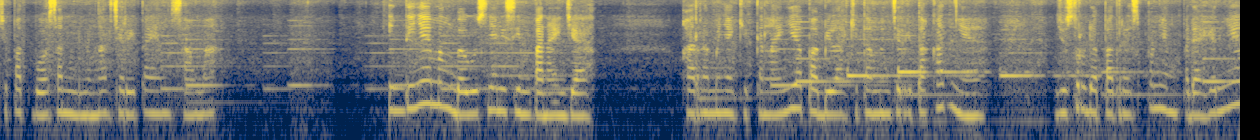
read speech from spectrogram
cepat bosan mendengar cerita yang sama. Intinya emang bagusnya disimpan aja karena menyakitkan lagi apabila kita menceritakannya justru dapat respon yang pada akhirnya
